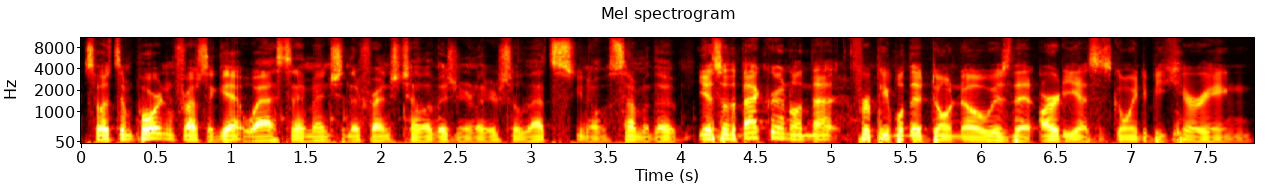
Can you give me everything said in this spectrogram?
So it's important for us to get west. And I mentioned the French television earlier, so that's you know some of the yeah. So the background on that for people that don't know is that RDS is going to be carrying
